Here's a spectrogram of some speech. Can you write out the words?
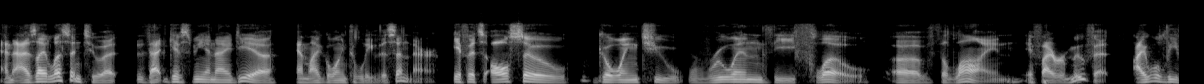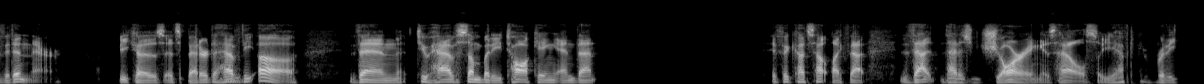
And as I listen to it, that gives me an idea am I going to leave this in there? If it's also going to ruin the flow of the line, if I remove it, I will leave it in there because it's better to have mm-hmm. the uh than to have somebody talking and then if it cuts out like that that that is jarring as hell so you have to be really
